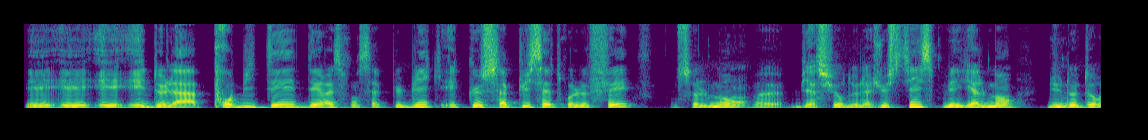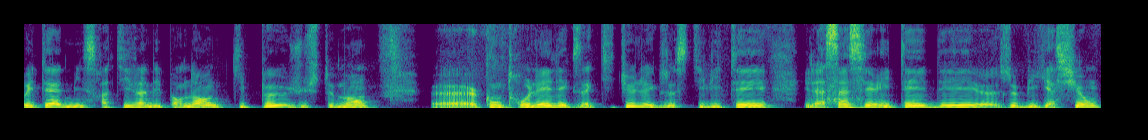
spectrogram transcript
et, de la probité des responsables publics et que ça puisse être le fait, non seulement, euh, bien sûr, de la justice, mais également d'une autorité administrative indépendante qui peut, justement, euh, contrôler l'exactitude, l'exhaustivité et la sincérité des euh, obligations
